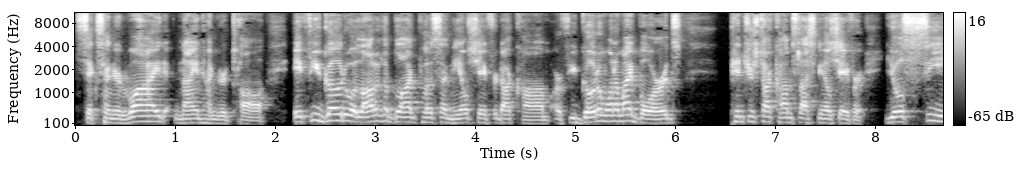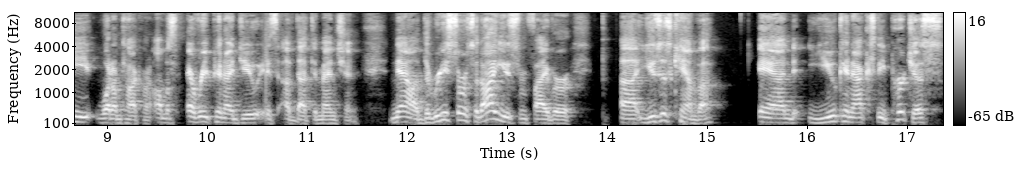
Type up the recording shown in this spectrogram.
600 wide, 900 tall. If you go to a lot of the blog posts on nealschaffer.com, or if you go to one of my boards, pinterest.com slash Neal Schaffer, you'll see what I'm talking about. Almost every pin I do is of that dimension. Now, the resource that I use from Fiverr uh, uses Canva, and you can actually purchase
